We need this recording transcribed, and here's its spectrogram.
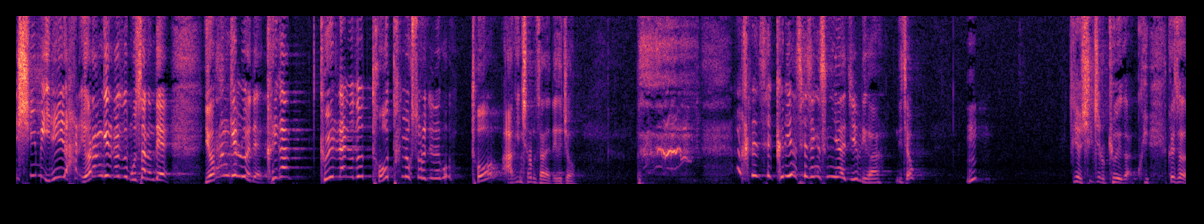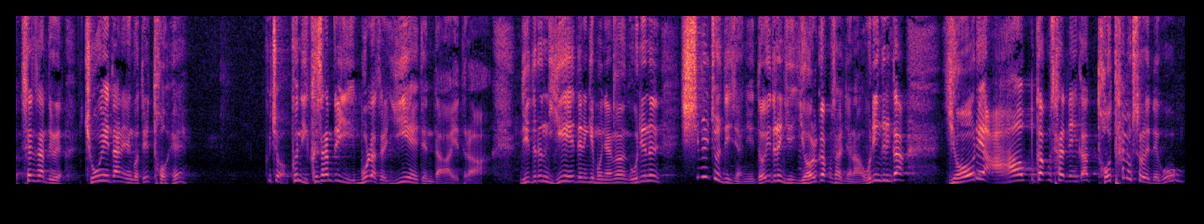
11, 11개를 가지고 못 사는데 11개로 해야 돼. 그러니까 교회를 다녀도 더 탐욕스러워야 되고 더 악인처럼 살아야 돼. 그죠? 그래서 그래야 세상에 승리하지 우리가. 그죠? 응? 실제로 교회가 그래서 세상 사람들이 교회 다니는 것들이 더해. 그렇죠? 근데 그 사람들이 몰라서 이해해야 된다, 얘들아. 니들은 이해해야 되는 게 뭐냐면 우리는 11조 되잖니. 너희들은 이제 열 갖고 살잖아. 우린 그러니까 열에 아홉 갖고 살아야 되니까 더 탐욕스러워야 되고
